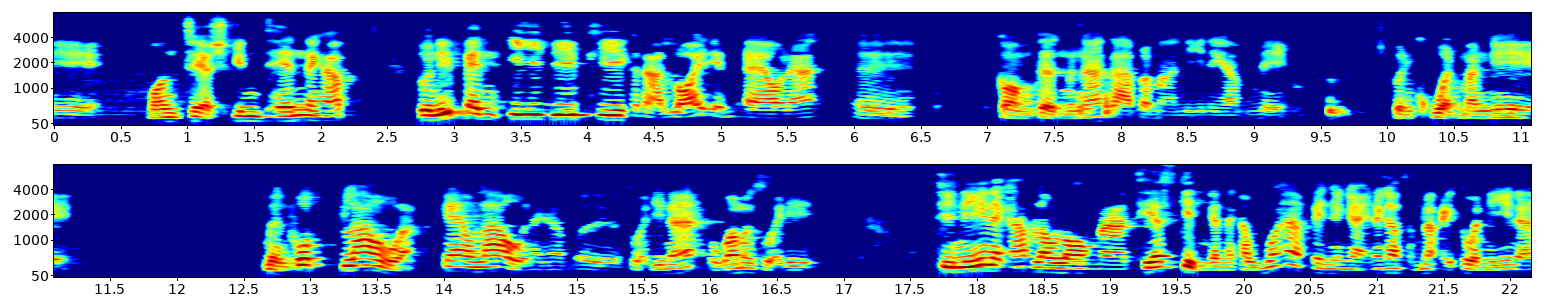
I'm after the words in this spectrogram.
นี่ Montage Intense นะครับ ตัวนี้เป็น EDP ขนาด 100 ml นะ เออกล่องเกิดมันหน้าตาประมาณนี้นะครับนี่ ส่วนขวดมันนี่ เหมือนพวกเหล้าอะ แก้วเหล้านะครับเออสวยดีนะผมว่ามันสวยดี ทีนี้นะครับ เราลองมาเทสกลิ่นกันนะครับ ว่าเป็นยังไงนะครับสำหรับไอ้ตัวนี้นะ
